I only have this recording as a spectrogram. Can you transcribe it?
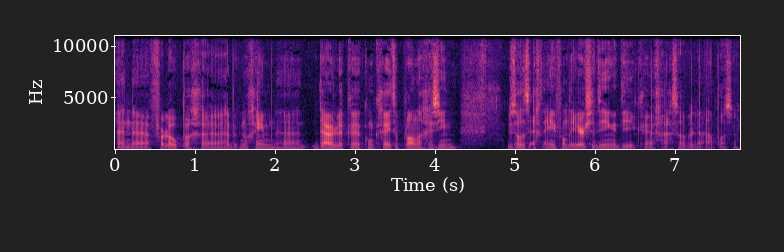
en voorlopig heb ik nog geen duidelijke, concrete plannen gezien. Dus dat is echt een van de eerste dingen die ik uh, graag zou willen aanpassen.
